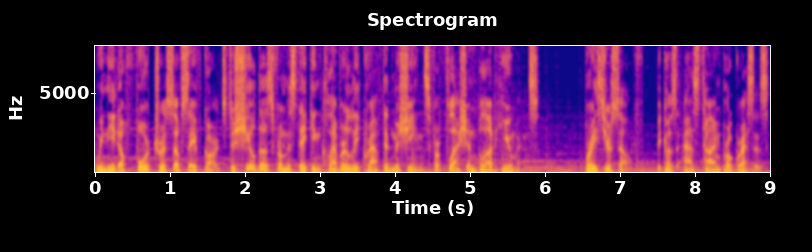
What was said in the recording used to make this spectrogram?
We need a fortress of safeguards to shield us from mistaking cleverly crafted machines for flesh and blood humans. Brace yourself, because as time progresses,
